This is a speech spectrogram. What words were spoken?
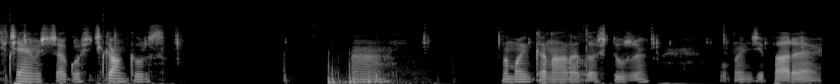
Chciałem jeszcze ogłosić konkurs. E, na moim kanale dość duży. Bo będzie parę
